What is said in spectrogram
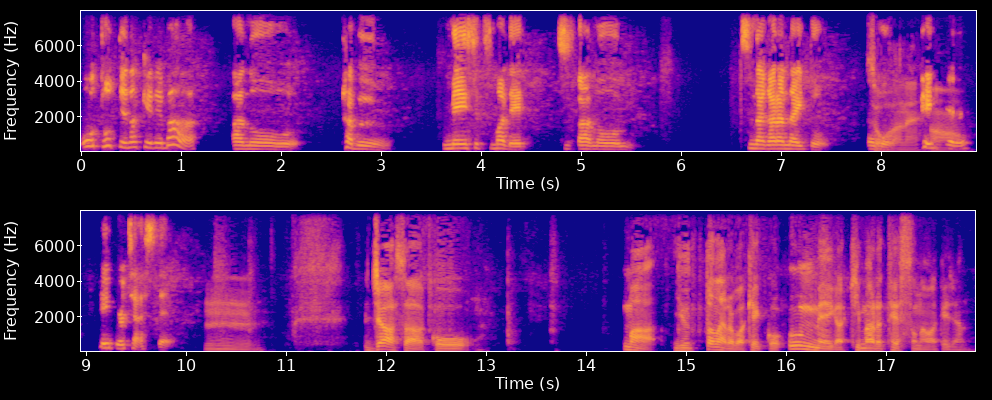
を取ってなければ、あの、多分、面接までつ、あの、つながらないと思う。そうだねペーパーうん、ペーパーテストで。うん。じゃあさ、こう、まあ、言ったならば結構運命が決まるテストなわけじゃん。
